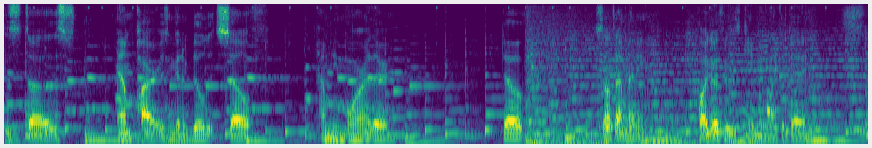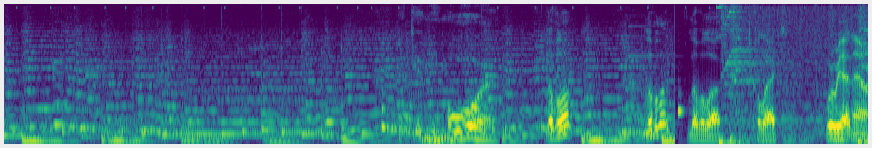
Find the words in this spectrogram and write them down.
This, uh, this empire isn't gonna build itself. How many more are there? Dope. It's not that many. Probably go through this game in like a day. More. Level up. Level up. Level up. Collect. Where are we at now?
